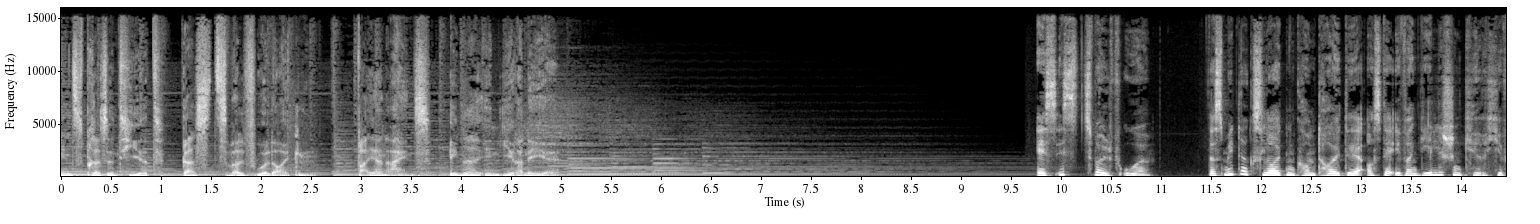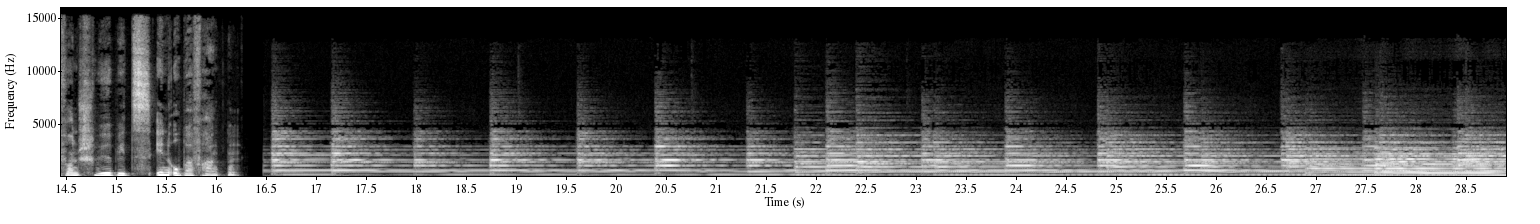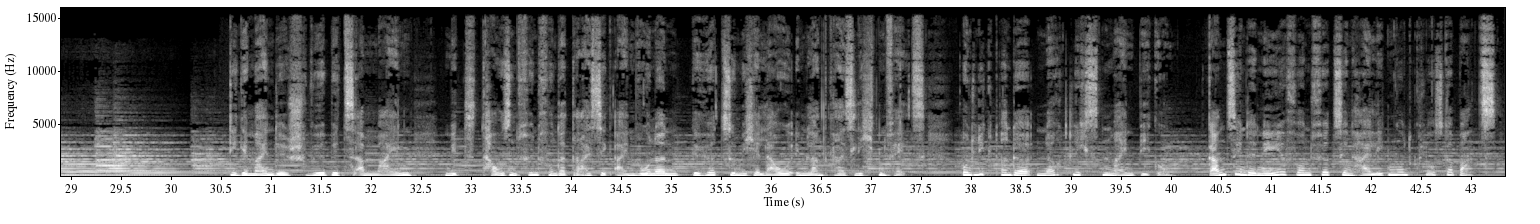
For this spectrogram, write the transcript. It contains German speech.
1 präsentiert das 12 Uhr Läuten. Bayern 1, immer in ihrer Nähe. Es ist 12 Uhr. Das Mittagsläuten kommt heute aus der evangelischen Kirche von Schwürbitz in Oberfranken. Die Gemeinde Schwürbitz am Main mit 1530 Einwohnern gehört zu Michelau im Landkreis Lichtenfels und liegt an der nördlichsten Mainbiegung, ganz in der Nähe von 14 Heiligen und Kloster Banz.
